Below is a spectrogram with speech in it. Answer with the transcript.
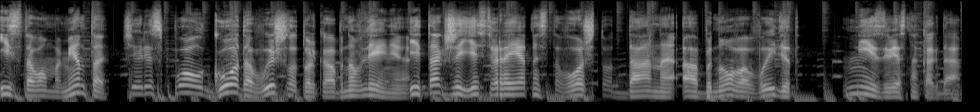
И с того момента через полгода вышло только обновление. И также есть вероятность того, что данная обнова выйдет неизвестно когда.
